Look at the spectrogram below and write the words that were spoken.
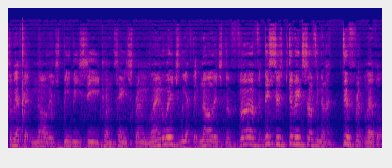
So we have to acknowledge BBC contains strong language. We have to acknowledge the verb. This is doing something on a different level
